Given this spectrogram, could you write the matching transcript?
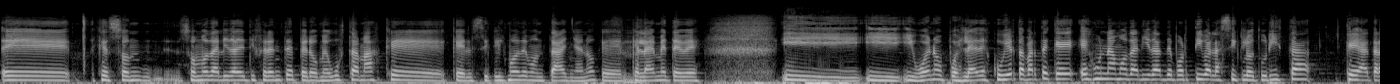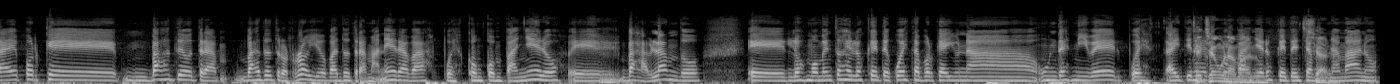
eh, que son, son modalidades diferentes, pero me gusta más que, el ciclismo de montaña, ¿no? Que, que la MTB. Y, y bueno, pues la he descubierto, aparte que es una modalidad deportiva, la cicloturista que atrae porque vas de otra vas de otro rollo vas de otra manera vas pues con compañeros eh, vas hablando. Eh, los momentos en los que te cuesta porque hay una un desnivel pues ahí tienes compañeros que te echan una mano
